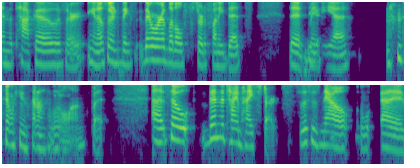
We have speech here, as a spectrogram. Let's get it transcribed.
and the tacos, or you know, certain things. There were little sort of funny bits that maybe uh that we went on a little long, but uh, so then the time heist starts. So this is now uh,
